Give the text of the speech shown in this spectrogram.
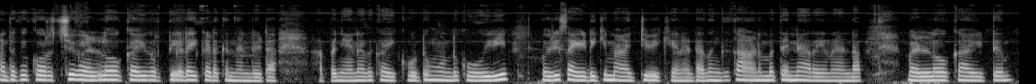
അതൊക്കെ കുറച്ച് വെള്ളമൊക്കെ ആയി വൃത്തികേടായി കിടക്കുന്നുണ്ട് കേട്ടോ. അപ്പം ഞാനത് കൈക്കോട്ടും കൊണ്ട് കോരി ഒരു സൈഡിലേക്ക് മാറ്റി വെക്കുകയാണ് കേട്ടോ. നിങ്ങൾക്ക് കാണുമ്പോൾ തന്നെ അറിയണേണ്ട വെള്ളമൊക്കെ ആയിട്ട്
